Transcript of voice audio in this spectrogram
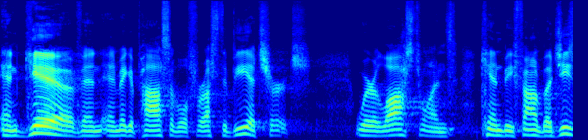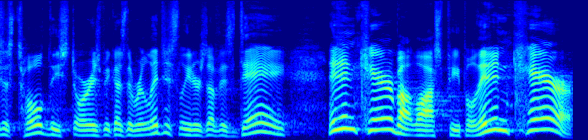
and give and, and make it possible for us to be a church where lost ones can be found. But Jesus told these stories because the religious leaders of his day, they didn't care about lost people. They didn't care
